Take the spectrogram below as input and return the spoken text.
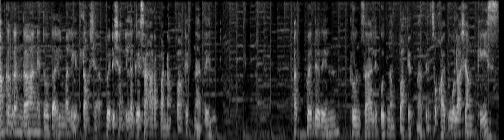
Ang kagandahan nito dahil maliit lang siya, pwede siyang ilagay sa harapan ng pocket natin at pwede rin dun sa likod ng pocket natin. So kahit wala siyang case,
